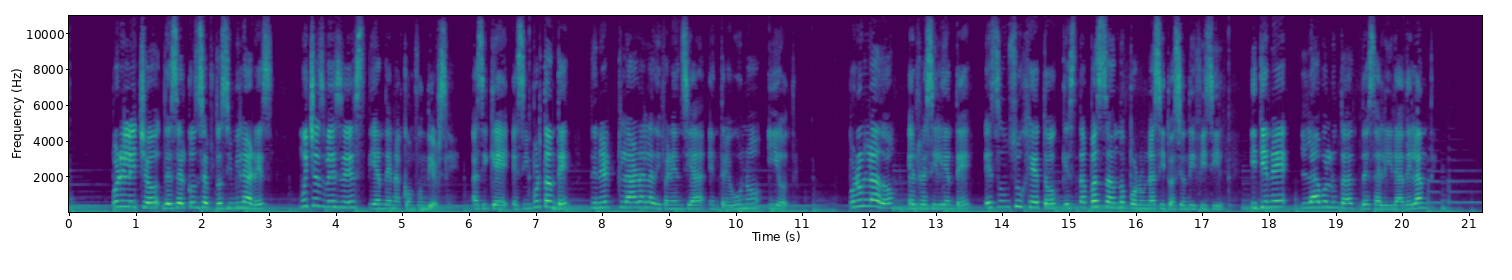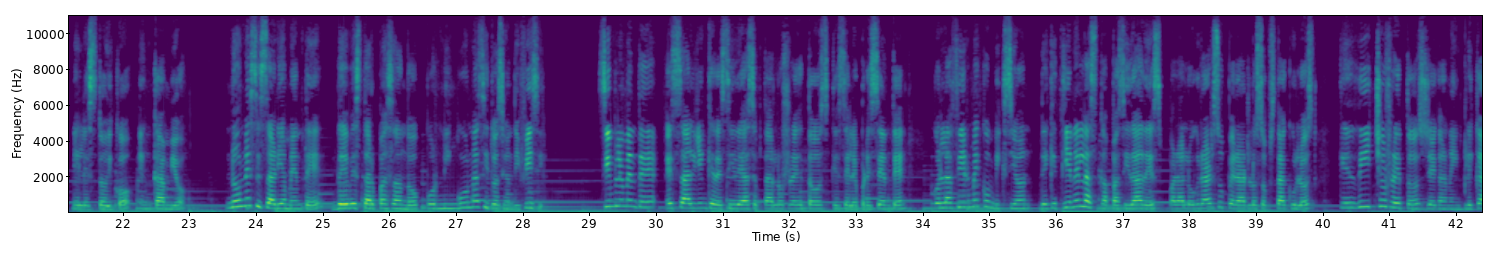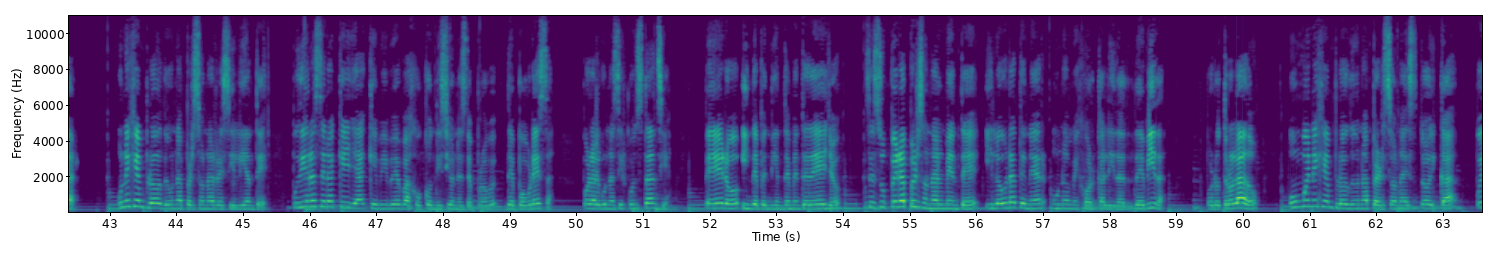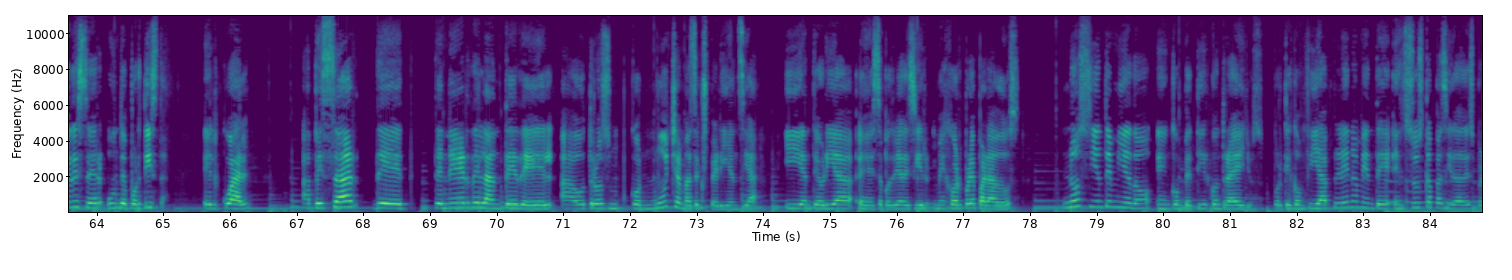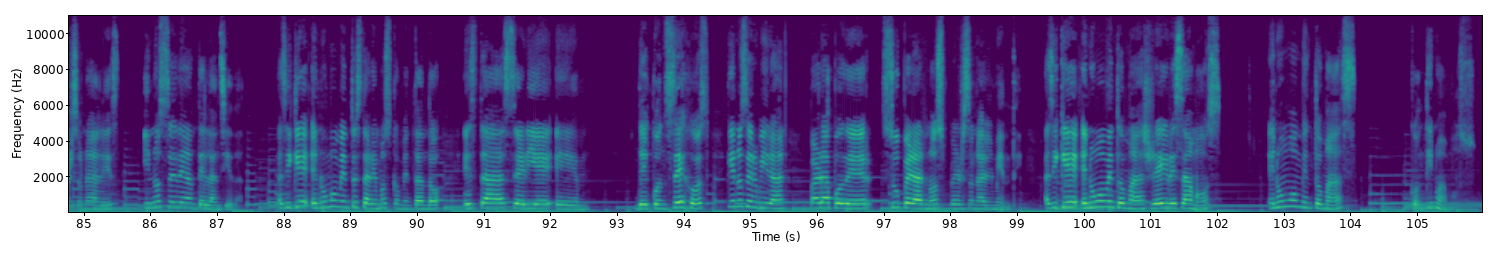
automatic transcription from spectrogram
Por el hecho de ser conceptos similares, muchas veces tienden a confundirse, así que es importante tener clara la diferencia entre uno y otro. Por un lado, el resiliente es un sujeto que está pasando por una situación difícil y tiene la voluntad de salir adelante. El estoico, en cambio, no necesariamente debe estar pasando por ninguna situación difícil. Simplemente es alguien que decide aceptar los retos que se le presenten con la firme convicción de que tiene las capacidades para lograr superar los obstáculos que dichos retos llegan a implicar. Un ejemplo de una persona resiliente pudiera ser aquella que vive bajo condiciones de, de, pobreza por alguna circunstancia, pero independientemente de ello, se supera personalmente y logra tener una mejor calidad de vida. Por otro lado, un buen ejemplo de una persona estoica puede ser un deportista, el cual, a pesar de tener delante de él a otros con mucha más experiencia y en teoría eh, se podría decir mejor preparados, no siente miedo en competir contra ellos porque confía plenamente en sus capacidades personales y no cede ante la ansiedad. Así que en un momento estaremos comentando esta serie eh, de consejos que nos servirán para poder superarnos personalmente. Así que en un momento más regresamos. En un momento más continuamos.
